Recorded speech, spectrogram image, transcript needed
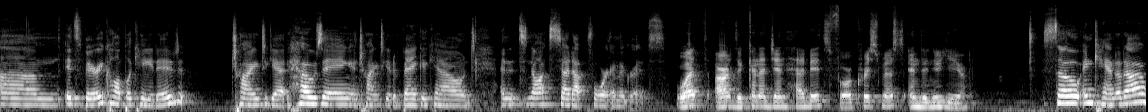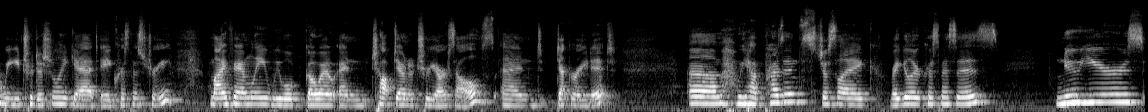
Um, it's very complicated trying to get housing and trying to get a bank account, and it's not set up for immigrants. What are the Canadian habits for Christmas and the New Year? So in Canada, we traditionally get a Christmas tree. My family, we will go out and chop down a tree ourselves and decorate it. Um, we have presents just like regular Christmases. New Year's,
